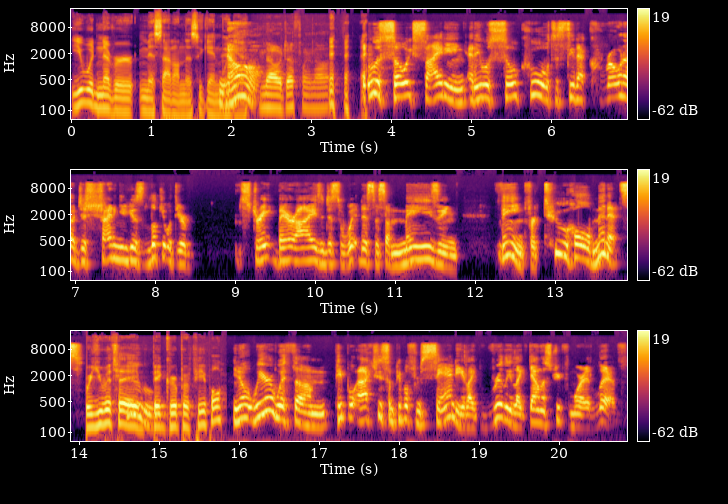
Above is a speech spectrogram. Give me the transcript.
you would never miss out on this again. would you? No, No, definitely not. it was so exciting and it was so cool to see that corona just shining you just look at it with your straight bare eyes and just witness this amazing thing for two whole minutes Were you with a big group of people? you know we're with um people actually some people from sandy like really like down the street from where i live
